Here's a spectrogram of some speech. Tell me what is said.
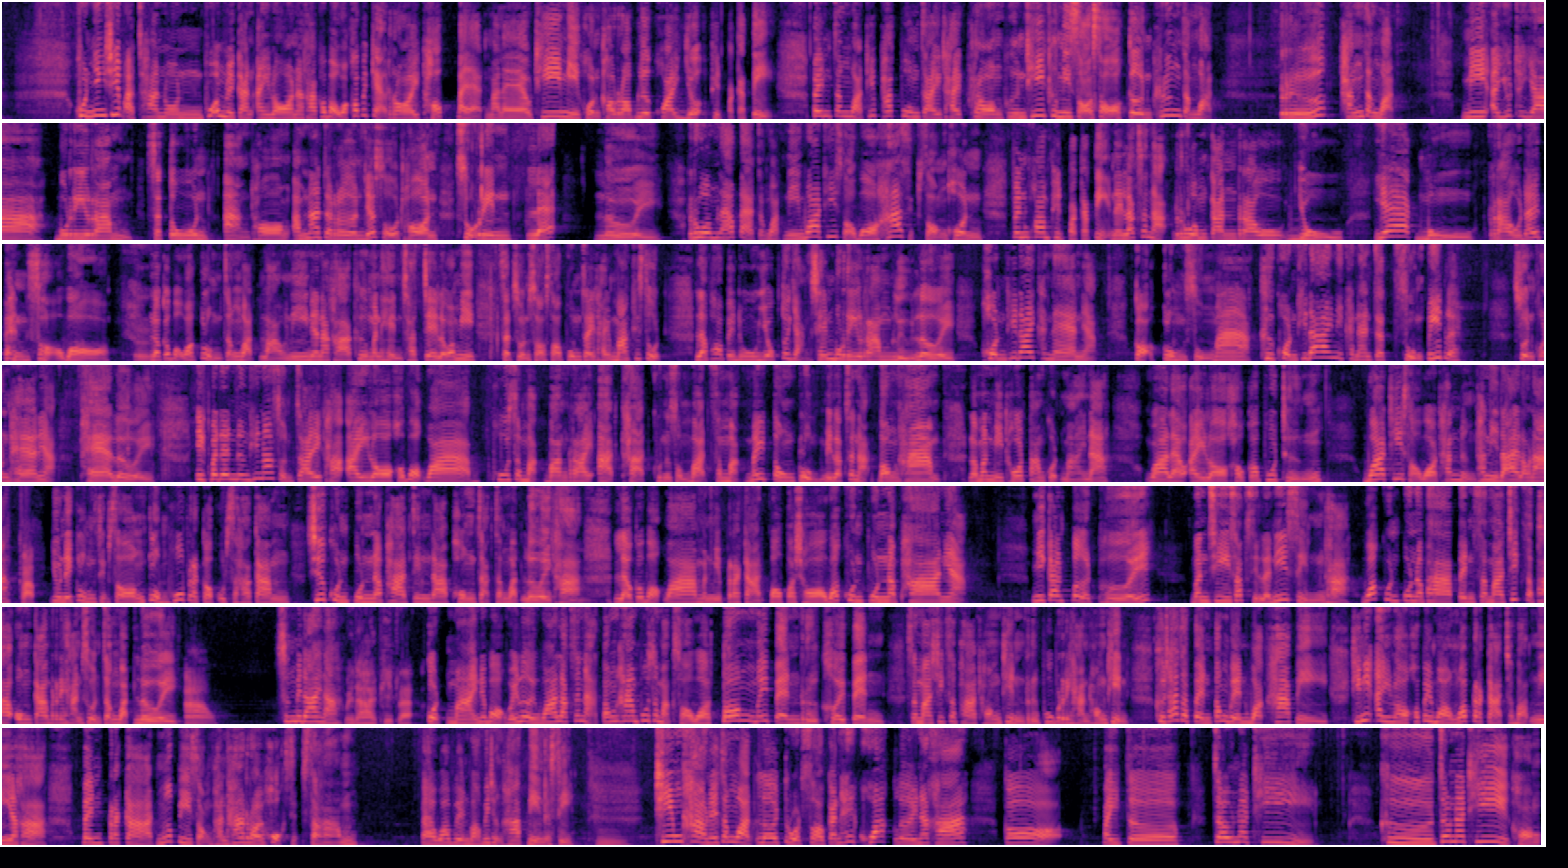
คุณยิ่งชีพอัชชานนท์ผู้อำนวยการไอรอนะคะเขาบอกว่าเขาไปแกะรอยท็อป 8 มาแล้ว ที่มีคนเข้ารอบเลือกควายเยอะผิดปกติ เป็นจังหวัดที่พักภูมิใจไทยครองพื้นที่คือมีสสเกินครึ่งจังหวัด หรือทั้งจังหวัดมีอยุธยา บุรีรัมย์สตูล อ่างทอง อำนาจเจริญ ยโสธร สุรินทร์และ เลย รวมแล้ว 8 จังหวัดนี้ว่าที่สว 52 คน เป็นความผิดปกติในลักษณะรวมกันเราอยู่ แยกหมู่เราได้เป็นสวเออแล้วก็บอกว่ากลุ่มจังหวัดเหล่านี้เนี่ยนะคะ คือมันเห็นชัดเจนแล้วว่ามีสัดส่วนสสภูมิใจไทยมากที่สุด แล้วพอไปดูยกตัวอย่างเช่นบุรีรัมย์หรือเลย คนที่ได้คะแนนเนี่ยเกาะกลุ่มสูงมาก คือคนที่ได้นี่คะแนนจะสูงปี๊ดเลย ส่วนคนแพ้เนี่ยแพ้เลย อีกประเด็นหนึ่งที่น่าสนใจค่ะไอรอเขาบอกว่าผู้สมัครบางรายอาจขาดคุณสมบัติ สมัครไม่ตรงกลุ่มมีลักษณะต้องห้าม แล้วมันมีโทษตามกฎหมายนะ ว่าแล้วไอรอเขาก็พูดถึงว่าที่สวท่านหนึ่งท่านนี้ได้แล้วนะครับอยู่ในกลุ่ม 12 กลุ่มผู้ประกอบอุตสาหกรรม ชื่อคุณปุณณภาจินดาพงศ์จากจังหวัดเลยค่ะ แล้วก็บอกว่ามันมีประกาศปปช ว่าคุณปุณณภาเนี่ยมีการเปิดเผย บัญชีทรัพย์สินและหนี้สินค่ะ ว่าคุณปุณณภาเป็นสมาชิกสภาองค์การบริหารส่วนจังหวัดเลย อ้าว ซึ่งไม่ได้นะ ไม่ได้ผิดแล้ว กฎหมายเนี่ยบอกไว้เลยว่าลักษณะต้องห้ามผู้สมัครสวต้องไม่เป็นหรือเคยเป็นสมาชิกสภาท้องถิ่น หรือผู้บริหารท้องถิ่น คือถ้าจะเป็นต้องเว้นวรรค5ปี ทีนี้ไอรอว์เขาไปมองว่าประกาศฉบับนี้อะค่ะ เป็นประกาศเมื่อปี 2563 แปลว่าเว้นวรรคไม่ถึง 5 ปีนะสิ อืม ทีมข่าวในจังหวัดเลยตรวจสอบกันให้ควักเลยนะคะ ก็ ไปเจอเจ้าหน้าที่ คือเจ้าหน้าที่ของ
